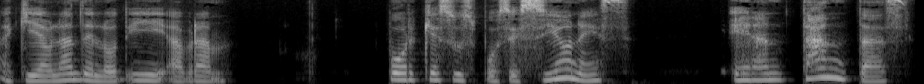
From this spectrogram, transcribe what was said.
Aquí hablan de Lot y Abraham. Porque sus posesiones eran tantas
